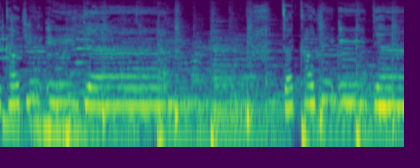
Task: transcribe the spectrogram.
再靠近一点，再靠近一点。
